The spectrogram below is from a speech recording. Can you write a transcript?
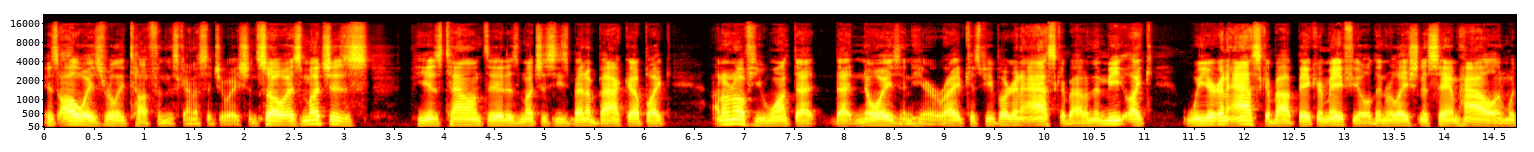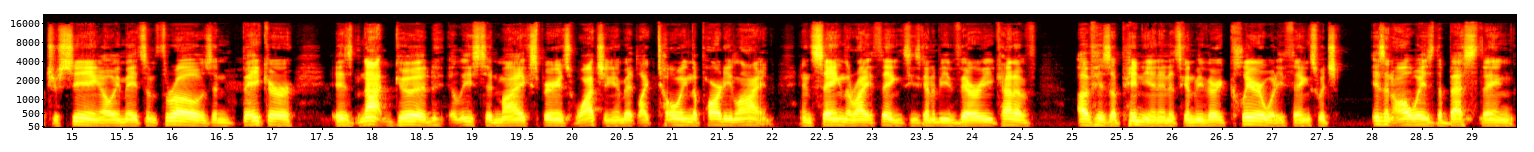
is always really tough in this kind of situation. So as much as he is talented, as much as he's been a backup, like I don't know if you want that that noise in here, right? Because people are going to ask about him. The meet like we are going to ask about Baker Mayfield in relation to Sam Howell and what you're seeing. Oh, he made some throws, and Baker is not good, at least in my experience watching him, at like toeing the party line and saying the right things. He's going to be very kind of of his opinion, and it's going to be very clear what he thinks, which isn't always the best thing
